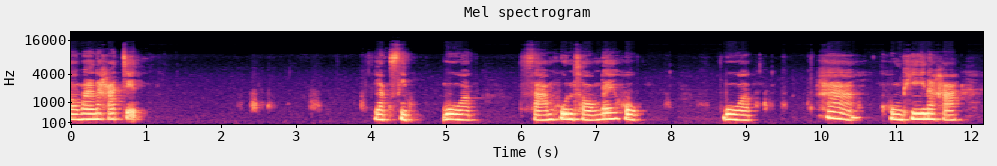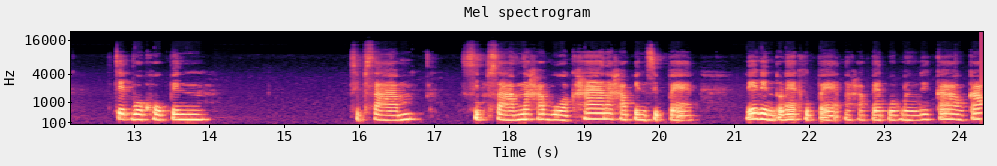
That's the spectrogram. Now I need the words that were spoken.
ต่อมานะคะเจ็ดหลักสิบบวกสามคูณสองได้หกบวกห้าคงที่นะคะเจ็ดบวกหกเป็น สิบสามสิบสามนะคะบวกห้านะคะเป็นสิบแปดเลขเด่นตัวแรกคือแปดนะคะแปดบวกหนึ่งได้เก้าเก้า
